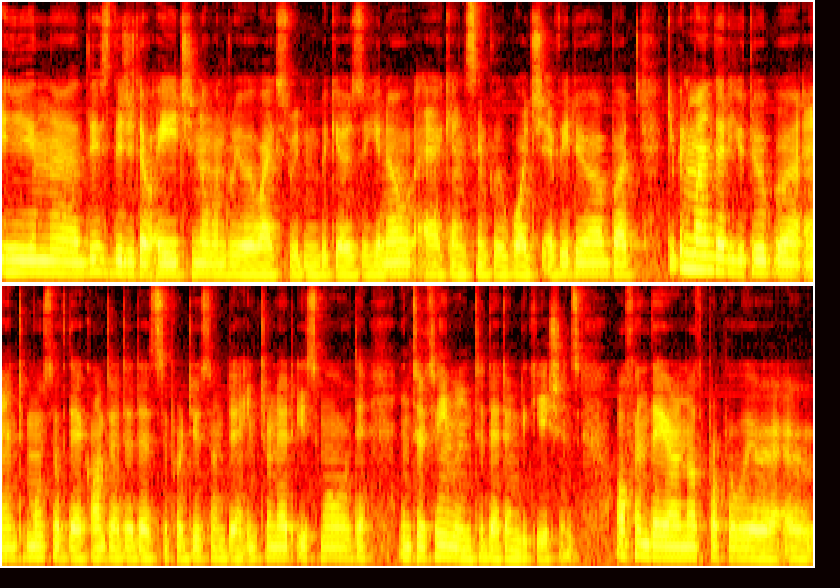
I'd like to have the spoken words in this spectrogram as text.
in uh, this digital age no one really likes reading because you know i can simply watch a video but keep in mind that youtube uh, and most of the content that's produced on the internet is more of the entertainment that indications often they are not properly uh,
